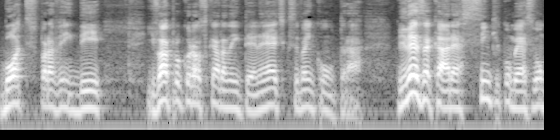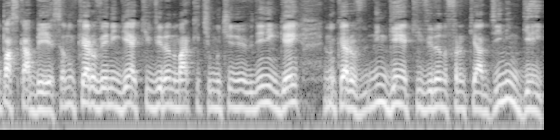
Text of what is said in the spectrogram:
Bote isso para vender e vai procurar os caras na internet que você vai encontrar. Beleza, cara? É assim que começa. Vamos para as cabeças. Eu não quero ver ninguém aqui virando marketing multinível de ninguém. Eu não quero ninguém aqui virando franqueado de ninguém.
